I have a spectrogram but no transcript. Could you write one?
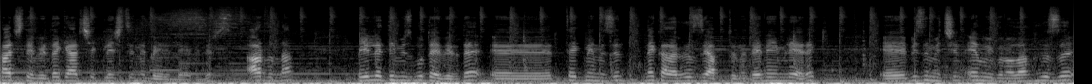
kaç devirde gerçekleştiğini belirleyebiliriz. Ardından belirlediğimiz bu devirde e, teknemizin ne kadar hız yaptığını deneyimleyerek e, bizim için en uygun olan hızı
